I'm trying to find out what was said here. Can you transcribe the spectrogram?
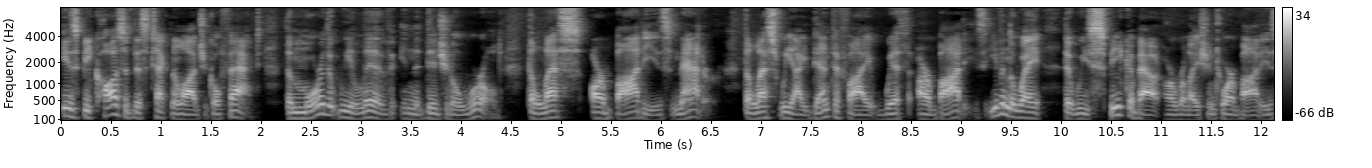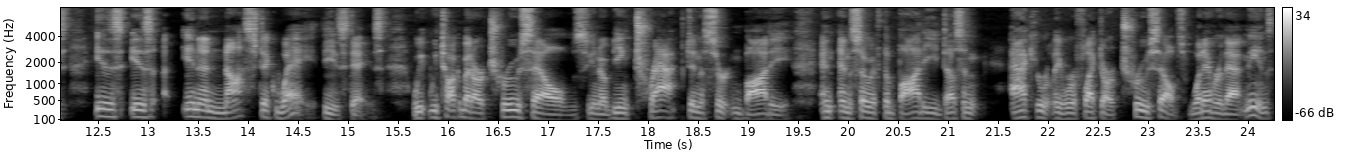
is because of this technological fact. The more that we live in the digital world, the less our bodies matter the less we identify with our bodies. Even the way that we speak about our relation to our bodies is, is in a Gnostic way these days. We, we talk about our true selves, you know, being trapped in a certain body. And, and so if the body doesn't accurately reflect our true selves, whatever that means,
